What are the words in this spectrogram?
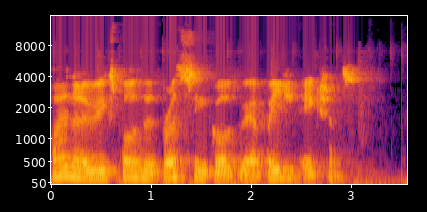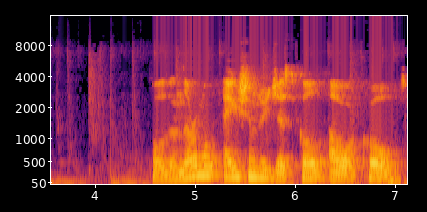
Finally, we expose the processing code via page actions. For the normal action, we just call our code.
